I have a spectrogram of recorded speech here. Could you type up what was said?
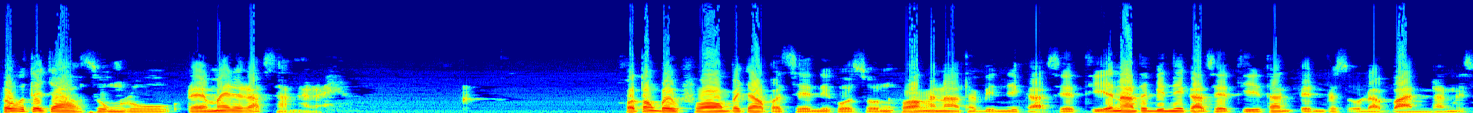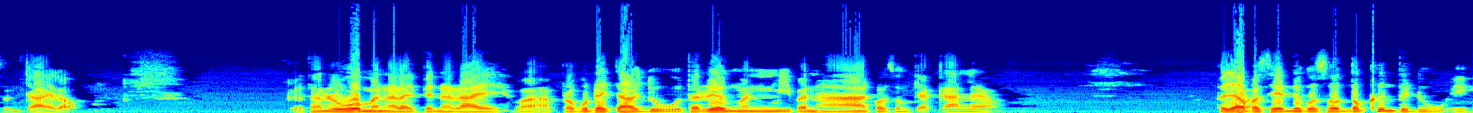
พระพุทธเจ้าทรงรู้แต่ไม่ได้รับสั่งอะไรก็ต้องไปฟ้องพระเจ้าประเสนิโกศลฟ้องอนาถบินนิกาเศรษฐีอนาถบินนิกาเศรษฐีท่านเป็นพระโสดาบันท่านไม่สนใจหรอก ก็ท่านรู้ว่ามันอะไรเป็นอะไร ว่า พระพุทธเจ้าอยู่ ถ้าเรื่องมันมีปัญหาก็ทรงจัดกการแล้ว พระเจ้าประเสฐนิโกศลต้องขึ้นไปดูเอง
